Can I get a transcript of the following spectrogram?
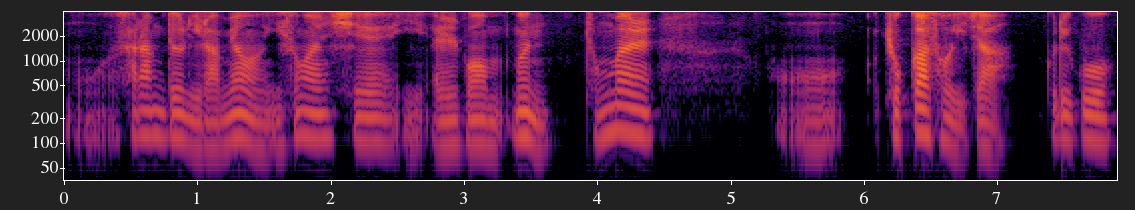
뭐 사람들이라면 이승환 씨의 이 앨범은 정말 어, 교과서이자 그리고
